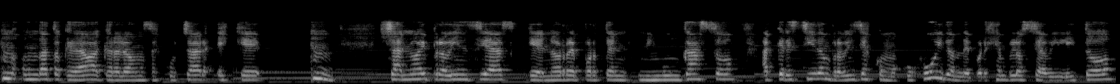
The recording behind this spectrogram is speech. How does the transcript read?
Un dato que daba, que ahora lo vamos a escuchar, es que ya no hay provincias que no reporten ningún caso. Ha crecido en provincias como Jujuy, donde, por ejemplo, se habilitó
